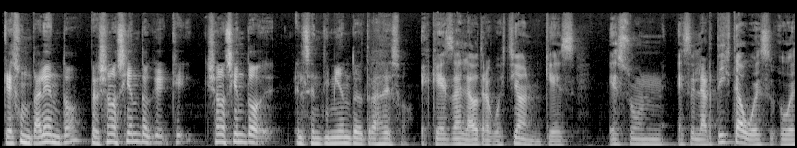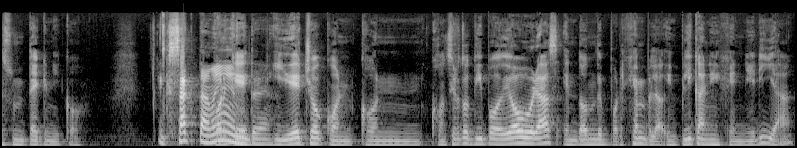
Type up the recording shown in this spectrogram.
que es un talento, pero yo no siento que, que- yo no siento el sentimiento detrás de eso. Es que esa es la otra cuestión, que es, ¿es, un, ¿es el artista o es, o es un técnico? Exactamente. Porque, y de hecho, con, con- con cierto tipo de obras en donde, por ejemplo, implican ingeniería,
